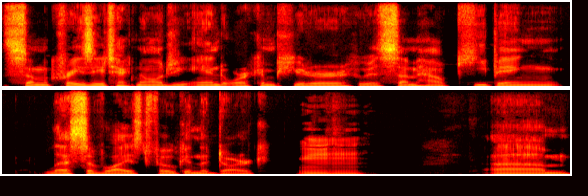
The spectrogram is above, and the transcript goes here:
some crazy technology and or computer who is somehow keeping less civilized folk in the dark. hmm Um,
